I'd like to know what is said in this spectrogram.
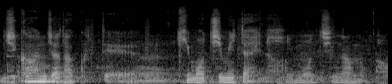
時間じゃなくてうん。気持ちみたいな気持ちなのかな。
